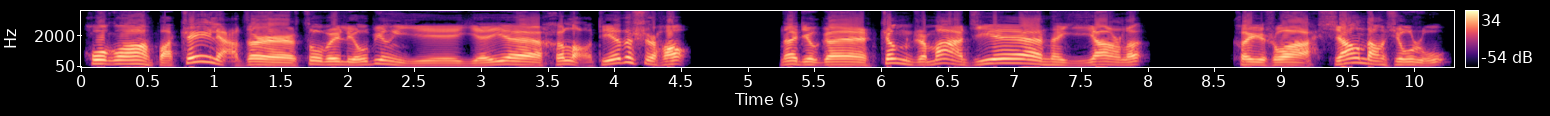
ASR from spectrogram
霍光把这俩字儿作为刘病已爷爷和老爹的谥号。那就跟政治骂街那一样了，可以说啊相当羞辱，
